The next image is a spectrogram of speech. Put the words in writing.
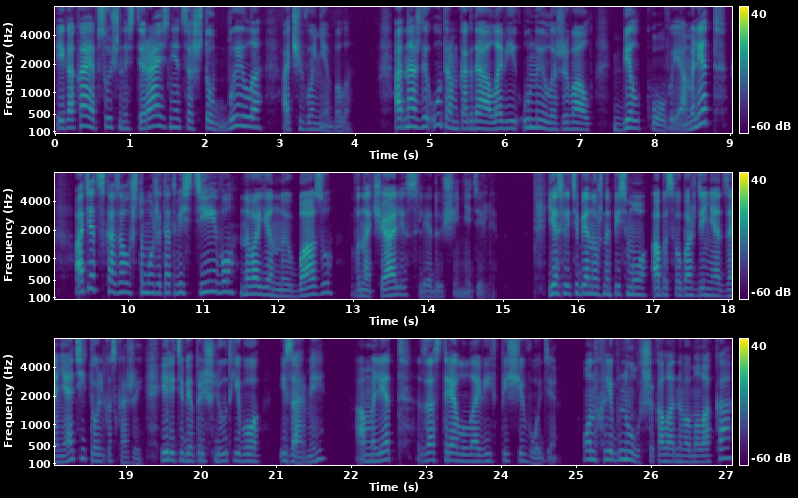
и какая в сущности разница, что было, а чего не было. Однажды утром, когда Лави уныло жевал белковый омлет, отец сказал, что может отвезти его на военную базу в начале следующей недели. Если тебе нужно письмо об освобождении от занятий, только скажи. Или тебе пришлют его из армии. Омлет застрял у Лави в пищеводе. Он хлебнул шоколадного молока,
